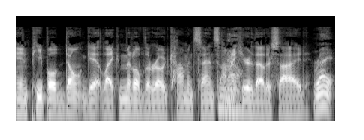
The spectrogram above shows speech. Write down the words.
And people don't get like middle of the road common sense. I'm gonna hear the other side. Right.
